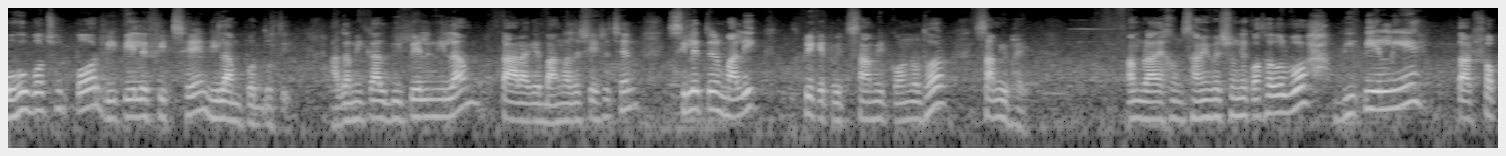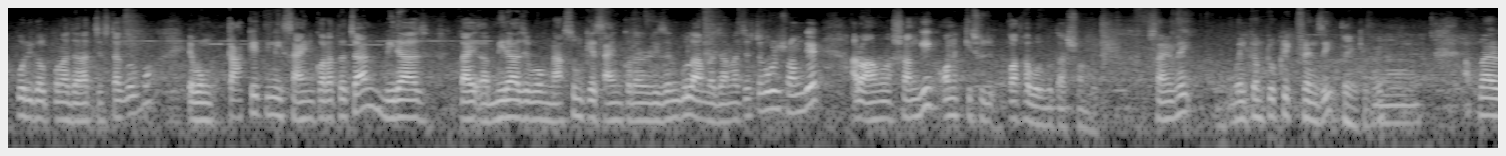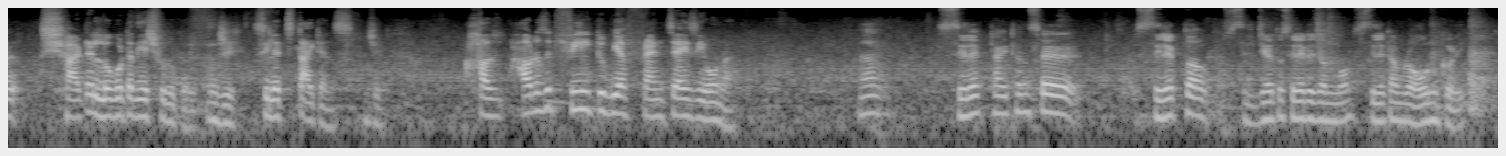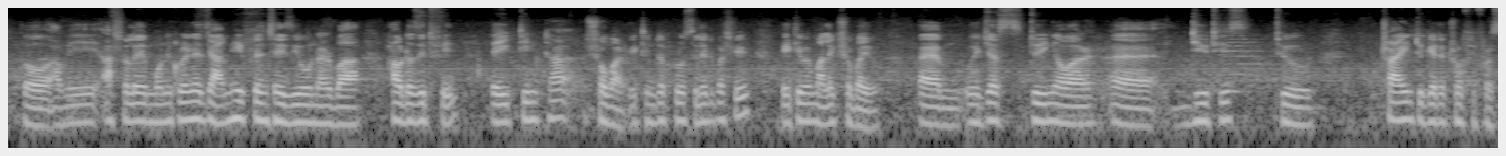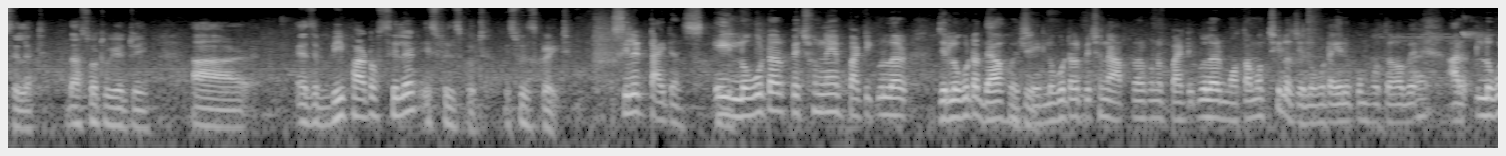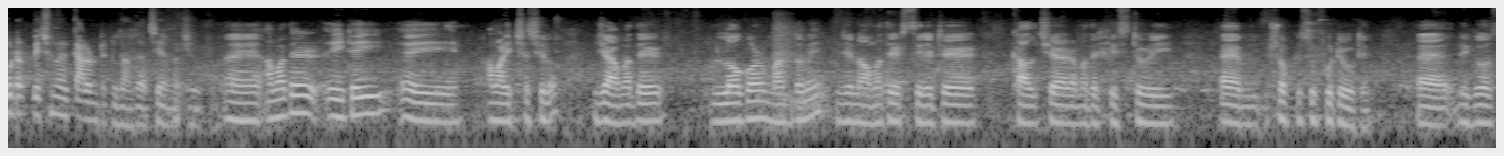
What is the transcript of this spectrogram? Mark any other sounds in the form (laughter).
বহু বছর পর বিপিএলে ফিরছে নিলাম পদ্ধতি। আগামীকাল বিপিএল নিলাম, তার আগে বাংলাদেশে এসেছেন সিলেটের মালিক, ক্রিকেট উইথ সামির কর্ণধর। সামি ভাই, আমরা এখন সামি ভাইয়ের সঙ্গে কথা বলব। বিপিএল নিয়ে তার সব পরিকল্পনা জানার চেষ্টা করব এবং কাকে তিনি সাইন করাতে চান, মিরাজ, তাই মিরাজ এবং নাসুমকে সাইন করার রিজনগুলো আমরা জানার চেষ্টা করব। সঙ্গে আরও আনুষঙ্গিক অনেক কিছু কথা বলব তার সঙ্গে। সামি ভাই welcome to Cric Frenzy thank you ভাই। আপনার শার্টের লোগোটা দিয়ে শুরু করি। জি। Sylhet Titans G. How how does it feel to be a franchise owner হ্যাঁ সিলেট টাইটান্সের সিলেট তো যেহেতু সিলেটে জন্ম সিলেট আমরা ওন করি। তো আমি আসলে মনে করি না যে আমি ফ্র্যাঞ্চাইজি ওনার বা হাউ ডাজ ইট ফিল এই টিমটা সবার এই টিমটা পুরো সিলেটবাসীর এই টিমের মালিক সবাইও। We just doing our duties to trying to get a trophy for Sylhet that's what we are doing are as a be part of Sylhet is feels good is feels great Sylhet Titans এই লোগোটার পেছনে particular যে লোগোটা দেওয়া হয়েছে। এই লোগোটার পেছনে আপনার কোনো পার্টিকুলার মতামত ছিল যে লোগোটা এরকম হতে হবে? আর লোগোটার পেছনের কারণটা একটু জানতে চাচ্ছি আমি। আমাদের এইটাই এই আমার ইচ্ছা ছিল যে আমাদের লগর মাধ্যমে যেন আমাদের সিলেটের কালচার আমাদের হিস্টোরি সব কিছু ফুটে ওঠে। Because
